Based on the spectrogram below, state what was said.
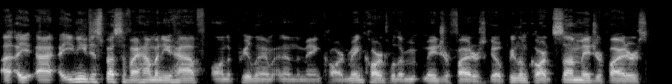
I, I, you need to specify how many you have on the prelim and then the main card. Main cards where the major fighters go. Prelim card, some major fighters,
